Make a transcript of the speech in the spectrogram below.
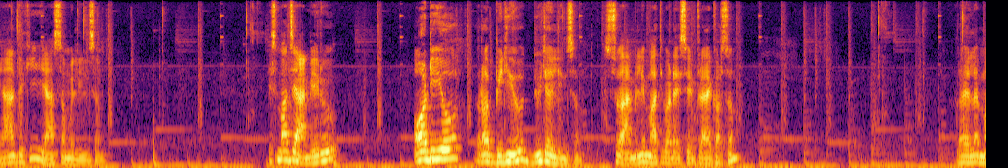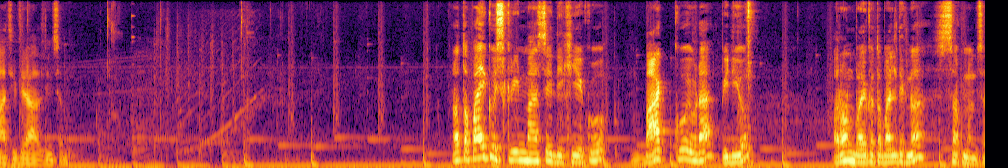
यहाँदेखि यहाँसम्म लिन्छौँ। यसमा चाहिँ हामीहरू अडियो र भिडियो दुइटै लिन्छौँ। सो हामीले माथिबाट यसरी ड्राई गर्छौँ र यसलाई माथितिर हालिदिन्छौँ। र तपाईँको स्क्रिनमा चाहिँ देखिएको बाघको एउटा भिडियो रन भएको तपाईँले देख्न सक्नुहुन्छ।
